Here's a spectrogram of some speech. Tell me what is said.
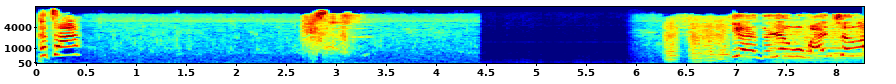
咔嚓！第二个任务完成了。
